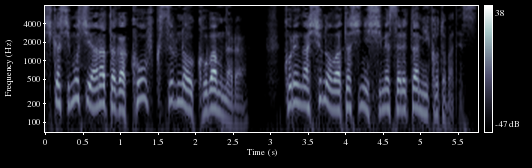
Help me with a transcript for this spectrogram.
しかしもしあなたが降伏するのを拒むなら、これが主の私に示された御言葉です。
